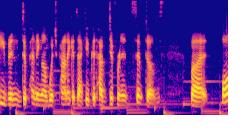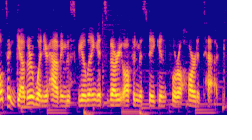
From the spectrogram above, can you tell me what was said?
even depending on which panic attack, you could have different symptoms. But altogether, when you're having this feeling, it's very often mistaken for a heart attack.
